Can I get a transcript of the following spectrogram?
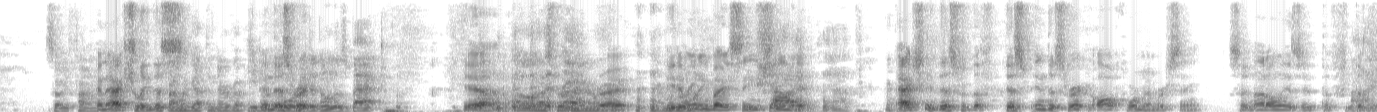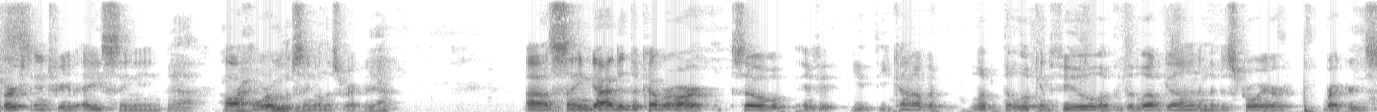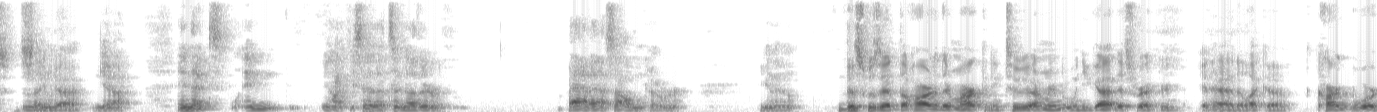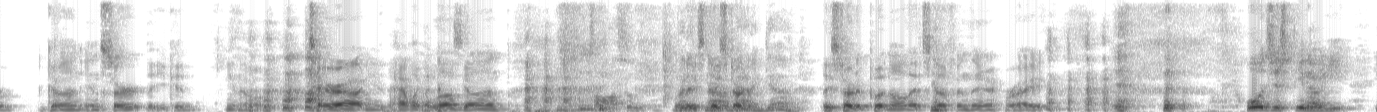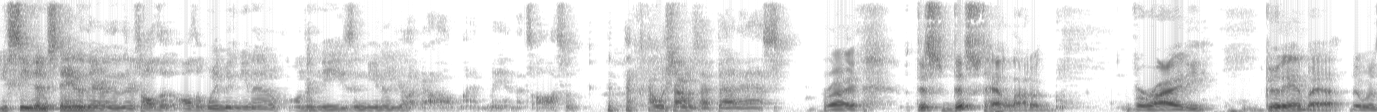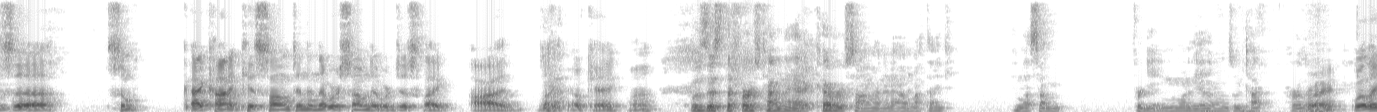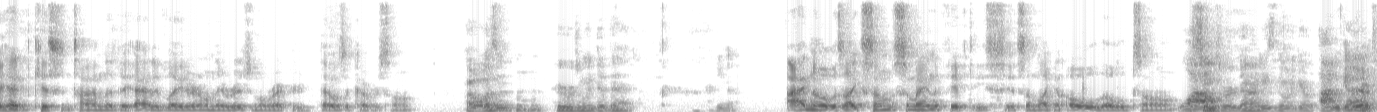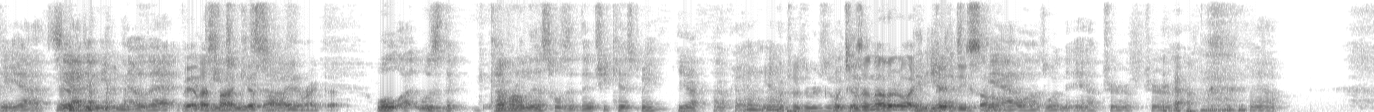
So he finally And actually, this finally got the nerve up. He To And this recorded it on his back. yeah. Oh, that's right. Right. He didn't want anybody seeing He shot singing it. it. Yeah. Actually, this was the this in this record all four members sing. So not only is it the, the first entry of Ace singing, Yeah. all Right, four of them Hooligan. sing on this record. Yeah. Uh, same guy did the cover art. So if it you, you kind of look the look and feel of the Love Gun and the Destroyer records, same Mhm. guy. Yeah. And that's and you know, like you said, that's another badass album cover. You know. This was at the heart of their marketing too. I remember when you got this record, it had like a cardboard gun insert that you could, you know, tear out and you have like a love gun. It's awesome. But they, it's they not started about a gun. they started putting all that stuff in there, right? well, it's just you know you you see them standing there, and then there's all the all the women you know on their knees, and you know you're like, oh my man, that's awesome. I wish I was that badass. Right. This this had a lot of variety, good and bad. There was uh, some iconic Kiss songs, and then there were some that were just like odd. Like okay, well, Was this the first time they had a cover song on an album? I think, unless I'm forgetting one of the other ones we talked earlier. right. Well, they had "Kiss in Time" that they added later on the original record. That was a cover song. Oh, was it? Mhm. Who originally did that? You know, I know it was like some somebody in the fifties. It's a, like an old old song. as Wow. soon as we're done, he's going to go. I'm going Yeah. to, yeah. See, Yeah. I didn't even know that. Yeah, that's not a Kiss song. They didn't write that. Well, uh, was the cover on this? Was it "Then She Kissed Me"? Yeah, Okay, Mhm. yeah. which was originally Which is another like Then He fifty Kissed song. Yeah, it was, wasn't it? Yeah, true, true. Yeah. yeah.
